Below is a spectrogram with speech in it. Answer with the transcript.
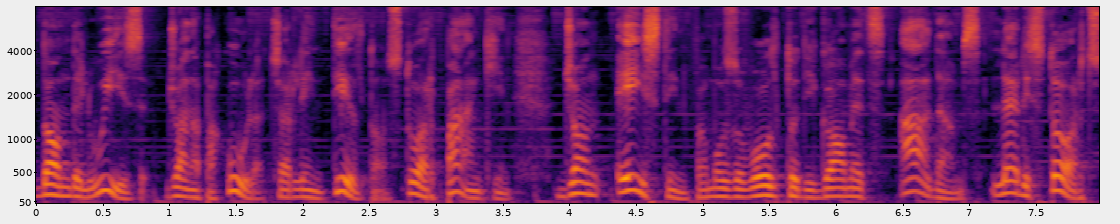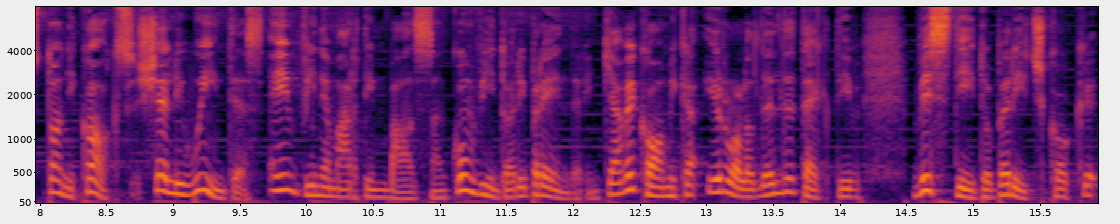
Don DeLuise, Joanna Pacula, Charlene Tilton, Stuart Pankin, John Astin, famoso volto di Gomez Adams, Larry Storch, Tony Cox, Shelley Winters e infine Martin Balsam, convinto a riprendere in chiave comica il ruolo del detective vestito per Hitchcock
